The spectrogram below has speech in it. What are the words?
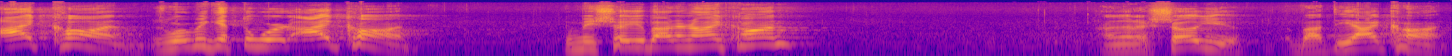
Icon. Is where we get the word icon. Let me show you about an icon. I'm going to show you about the icon.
